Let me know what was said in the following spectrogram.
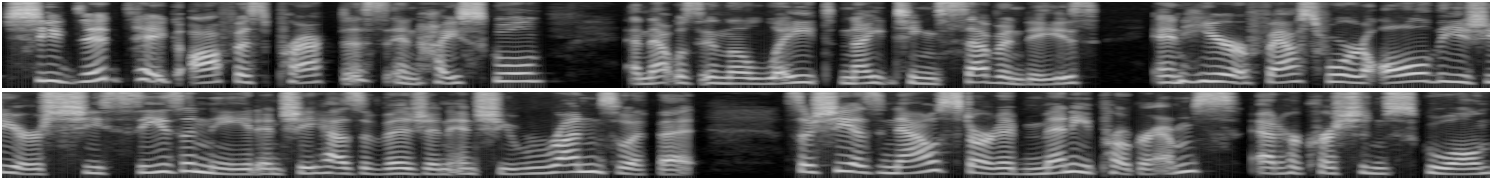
she did take office practice in high school, and that was in the late 1970s. And here, fast forward all these years, she sees a need and she has a vision and she runs with it. So she has now started many programs at her Christian school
